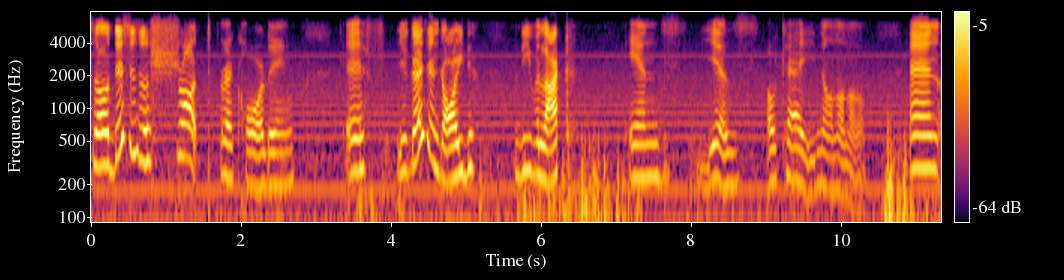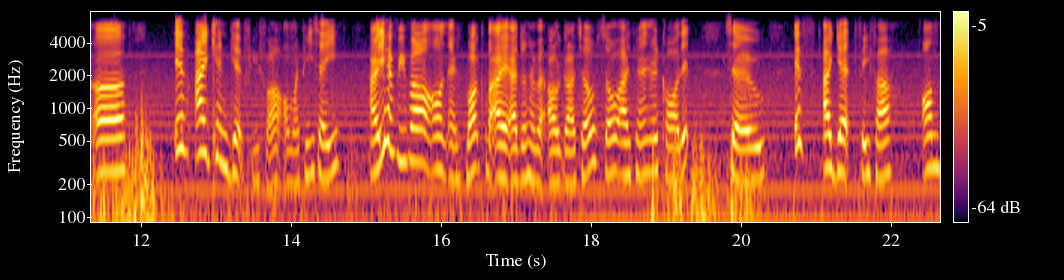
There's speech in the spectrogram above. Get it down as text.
So this is a short recording. If you guys enjoyed, leave a like. And yes, okay, no, no, no, no. And uh, if I can get FIFA on my PC, I have FIFA on Xbox, but I, I don't have an Elgato, so I can record it. So, if I get FIFA on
